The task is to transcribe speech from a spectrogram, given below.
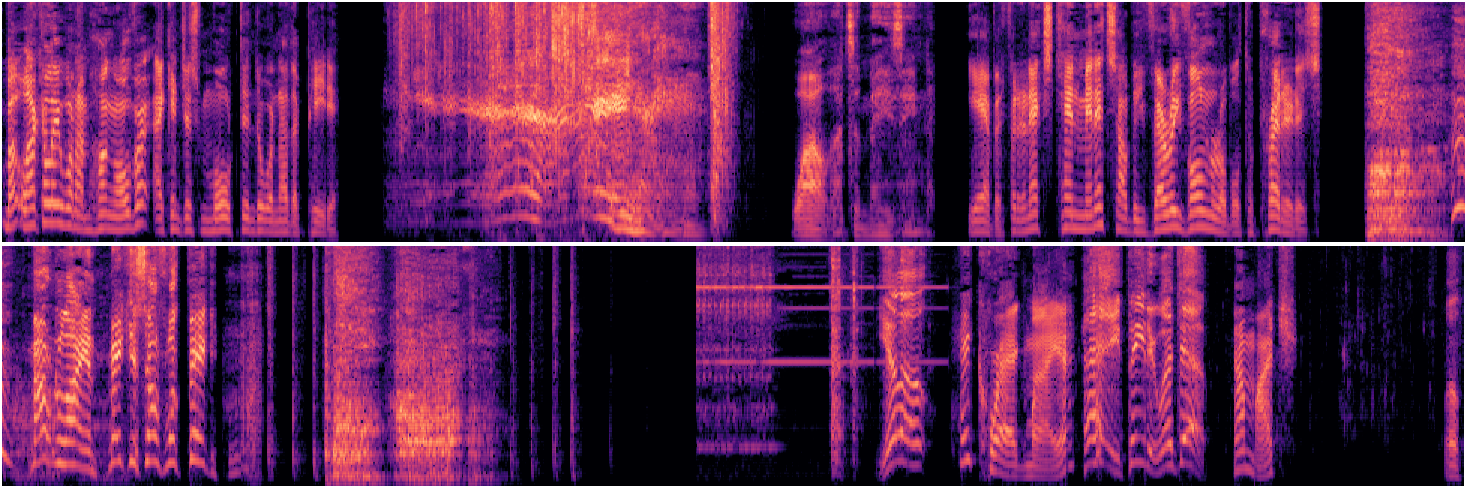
But luckily, when I'm hungover, I can just molt into another Peter. Wow, that's amazing. Yeah, but for the next 10 minutes, I'll be very vulnerable to predators. Mountain lion, make yourself look big! Yellow. Hey, Quagmire. Hey, Peter, what's up? How much? Well,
